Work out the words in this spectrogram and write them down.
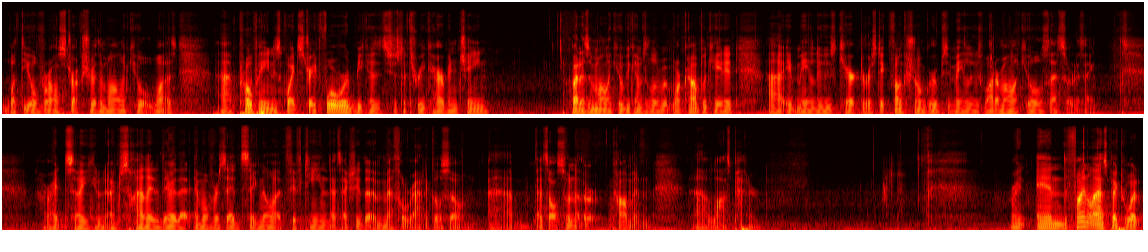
what the overall structure of the molecule was. Uh, propane is quite straightforward because it's just a three carbon chain. But as a molecule becomes a little bit more complicated, uh, it may lose characteristic functional groups, it may lose water molecules, that sort of thing. All right, so you can, I just highlighted there that M over Z signal at 15, that's actually the methyl radical. So um, that's also another common uh, loss pattern. Right, and the final aspect, what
